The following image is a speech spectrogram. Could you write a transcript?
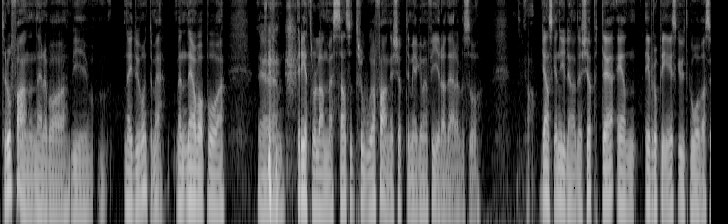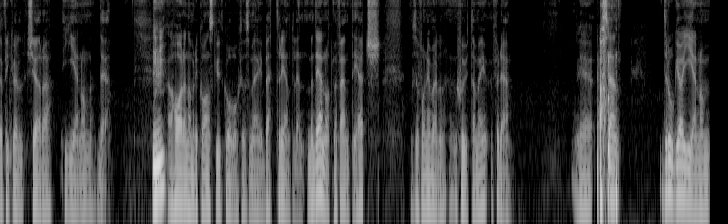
tror fan när det var vi nej du var inte med men när jag var på eh, Retrolandmässan så tror jag fan jag köpte Mega Man 4 där eller så ja, ganska nyligen hade jag köpt det en europeisk utgåva så jag fick väl köra igenom det. Mm. Jag har en amerikansk utgåva också som är bättre egentligen. Men det är något med 50 Hz. Så får ni väl skjuta mig för det. Eh. Sen drog jag igenom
